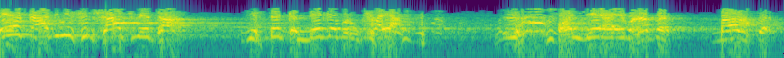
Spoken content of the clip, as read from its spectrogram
ایک آدمی صرف ساتھ میں تھا، جس نے کندھے کے اوپر اٹھایا۔ اور لے آئے وہاں پر، باغ پر۔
